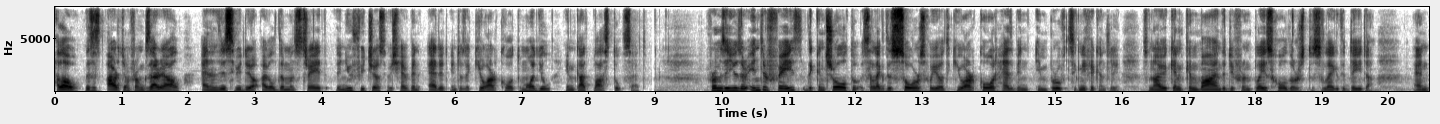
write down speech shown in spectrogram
Hello, this is Artem from Xarial and in this video I will demonstrate the new features which have been added into the QR code module in CAD Plus toolset. From the user interface, the control to select the source for your QR code has been improved significantly. So now you can combine the different placeholders to select the data and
